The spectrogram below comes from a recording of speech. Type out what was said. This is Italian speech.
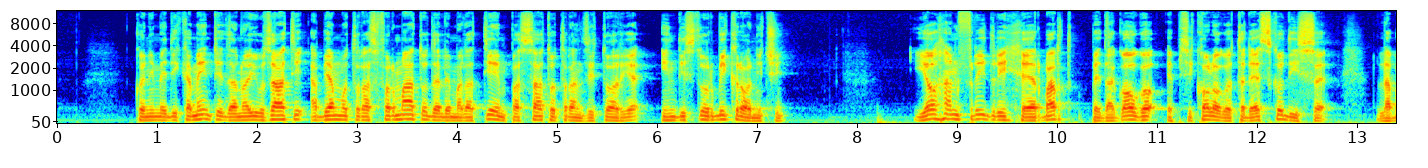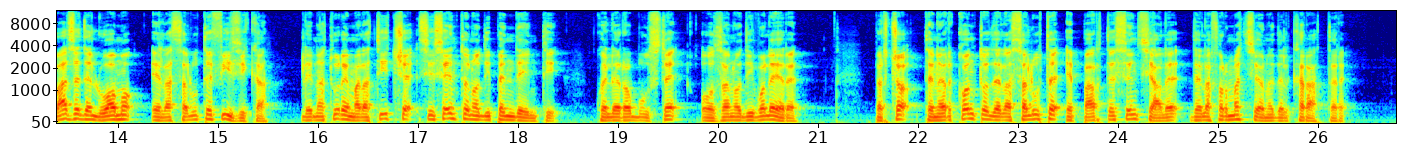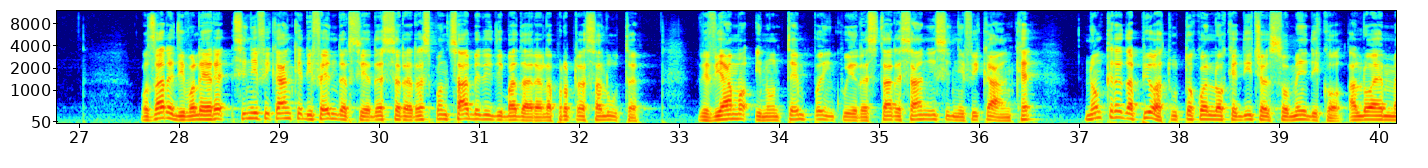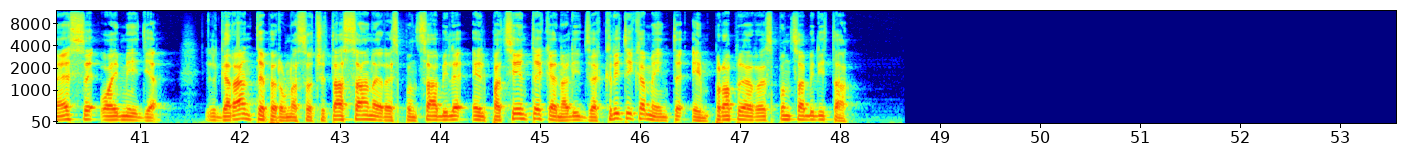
Con i medicamenti da noi usati abbiamo trasformato delle malattie in passato transitorie in disturbi cronici. Johann Friedrich Herbart, pedagogo e psicologo tedesco, disse la base dell'uomo è la salute fisica. Le nature malaticce si sentono dipendenti, quelle robuste osano di volere. Perciò tener conto della salute è parte essenziale della formazione del carattere. Osare di volere significa anche difendersi ed essere responsabili di badare alla propria salute. Viviamo in un tempo in cui restare sani significa anche non creda più a tutto quello che dice il suo medico, all'OMS o ai media. Il garante per una società sana e responsabile è il paziente che analizza criticamente e in propria responsabilità.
